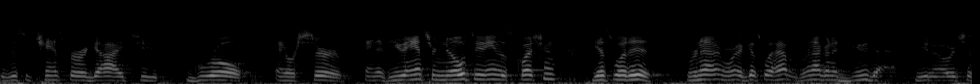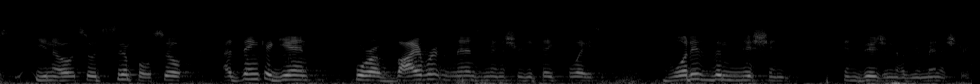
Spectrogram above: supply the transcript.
Is this a chance for a guy to grow or serve? And if you answer no to any of those questions, guess what is? We're not. Guess what happens? We're not going to do that. You know, it's just you know. So it's simple. So I think again, for a vibrant men's ministry to take place, what is the mission and vision of your ministry?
